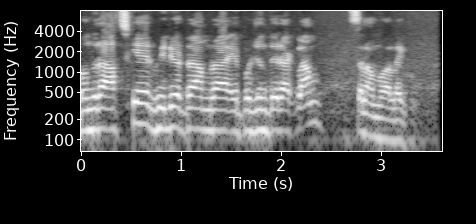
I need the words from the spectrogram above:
বন্ধুরা আজকের ভিডিওটা আমরা এ পর্যন্তই রাখলাম। আসসালামু আলাইকুম।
